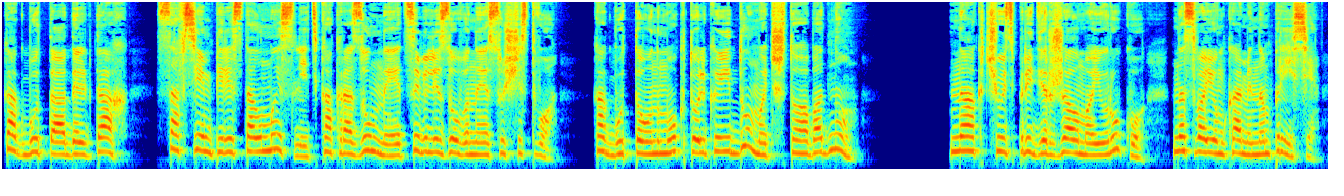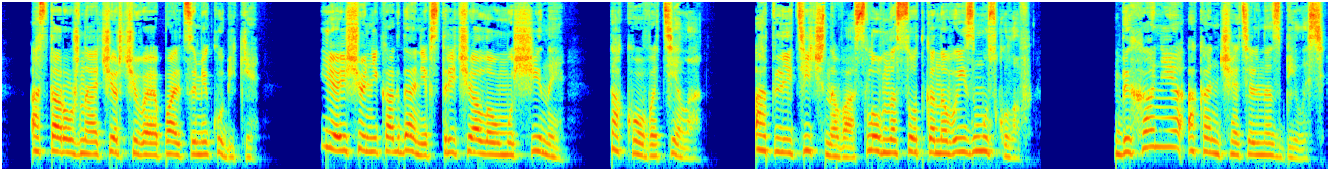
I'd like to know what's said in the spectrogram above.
Как будто Адельтах совсем перестал мыслить как разумное цивилизованное существо, как будто он мог только и думать, что об одном Нак чуть придержал мою руку на своем каменном прессе, осторожно очерчивая пальцами кубики. Я еще никогда не встречала у мужчины такого тела. Атлетичного, словно сотканного из мускулов. Дыхание окончательно сбилось.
